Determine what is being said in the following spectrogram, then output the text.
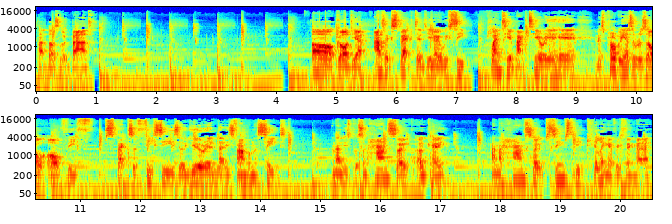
that does look bad. Oh god, yeah. As expected, you know, we see plenty of bacteria here, and it's probably as a result of the specks of feces or urine that he's found on the seat. And then he's put some hand soap. Okay. And the hand soap seems to be killing everything there.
